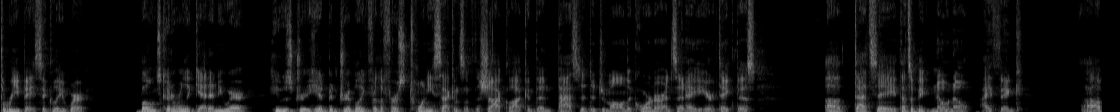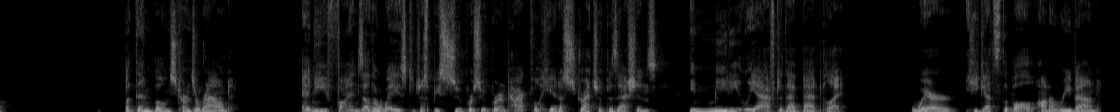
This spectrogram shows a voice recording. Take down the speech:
three basically where Bones couldn't really get anywhere. He was he had been dribbling for the first 20 seconds of the shot clock and then passed it to Jamal in the corner and said, "Hey, here, take this." Uh, that's a that's a big no no, I think. Uh, but then Bones turns around and he finds other ways to just be super super impactful. He had a stretch of possessions immediately after that bad play where he gets the ball on a rebound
